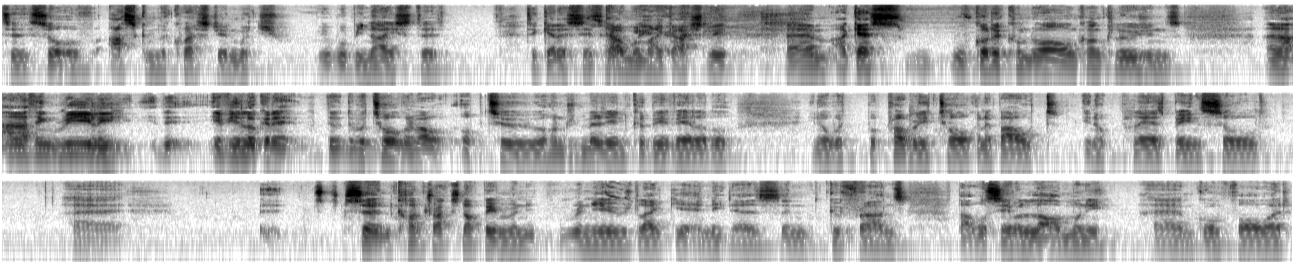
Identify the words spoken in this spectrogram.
to sort of ask him the question, which it would be nice to to get a sit down with Mike Ashley. Um, I guess we've got to come to our own conclusions. And I, and I think really, if you look at it, they, they were talking about up to 100 million could be available. You know, we're, we're probably talking about you know players being sold, uh, certain contracts not being re- renewed, like yeah, Anita's and Gouffran's. That will save a lot of money um, going forward.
